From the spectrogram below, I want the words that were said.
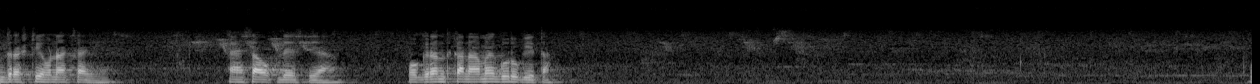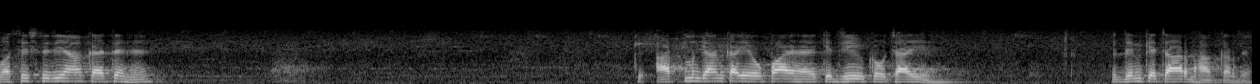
दृष्टि होना चाहिए, ऐसा उपदेश दिया। वो ग्रंथ का नाम है गुरु गीता। वशिष्ठ जी यहाँ कहते हैं कि आत्मज्ञान का ये उपाय है कि जीव को चाहिए कि दिन के चार भाग कर दे।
